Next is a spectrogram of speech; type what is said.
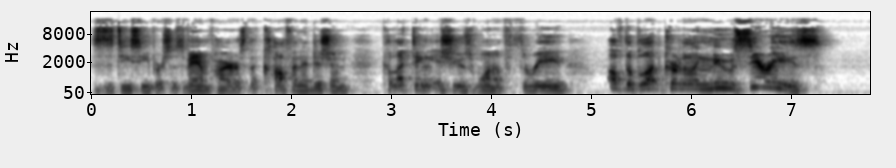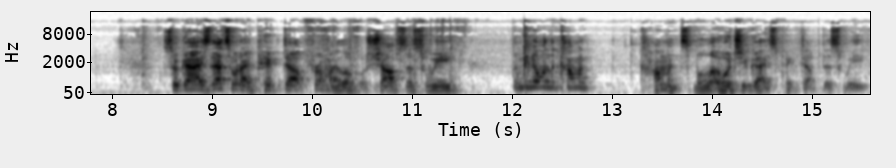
this is DC versus Vampires, the Coffin Edition, collecting issues one of three of the blood-curdling new series. So guys, that's what I picked up from my local shops this week. Let me know in the comment comments below what you guys picked up this week.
